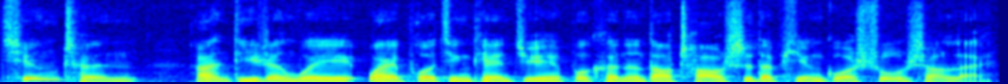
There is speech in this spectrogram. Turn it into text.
清晨，安迪认为外婆今天绝不可能到潮湿的苹果树上来，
